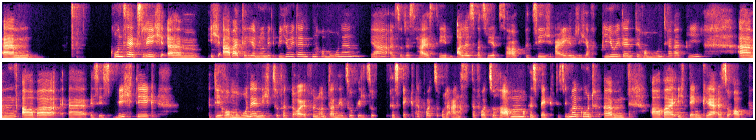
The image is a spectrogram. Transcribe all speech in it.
Ähm, Grundsätzlich, ähm, ich arbeite ja nur mit bioidenten Hormonen. Ja, also das heißt eben alles, was ich jetzt sage, beziehe ich eigentlich auf bioidente Hormontherapie. Ähm, aber äh, es ist wichtig, die Hormone nicht zu verteufeln und dann nicht so viel zu Respekt davor zu, oder Angst davor zu haben. Respekt ist immer gut, ähm, aber ich denke, also ab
